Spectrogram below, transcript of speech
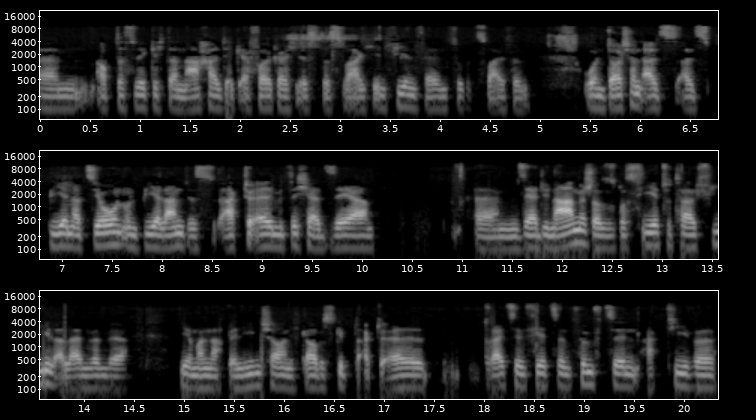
ähm, ob das wirklich dann nachhaltig erfolgreich ist, das wage ich in vielen Fällen zu bezweifeln. Und Deutschland als, als Biernation und Bierland ist aktuell mit Sicherheit sehr ähm, sehr dynamisch. Also es passiert total viel. Allein wenn wir hier mal nach Berlin schauen, ich glaube, es gibt aktuell 13, 14, 15 aktive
